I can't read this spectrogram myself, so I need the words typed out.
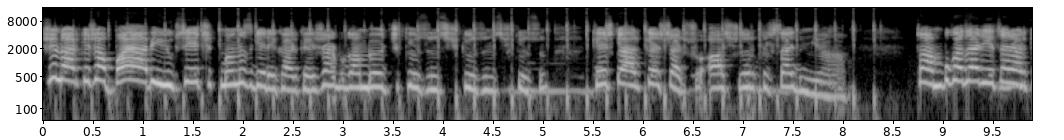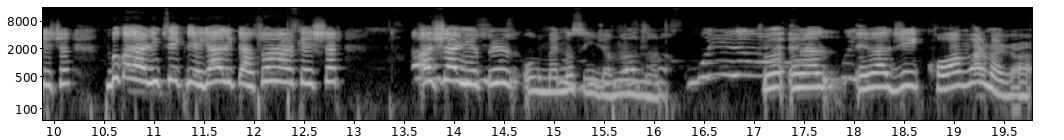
Şimdi arkadaşlar bayağı bir yükseğe çıkmanız gerek arkadaşlar. Buradan böyle çıkıyorsunuz çıkıyorsunuz çıkıyorsun. Keşke arkadaşlar şu ağaçları kırsaydım ya. Tamam bu kadar yeter arkadaşlar. Bu kadar yüksekliğe geldikten sonra arkadaşlar aşağı iniyorsunuz. Oğlum ben nasıl ineceğim lan bundan? Şöyle emel, emelci kovan var mı acaba?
